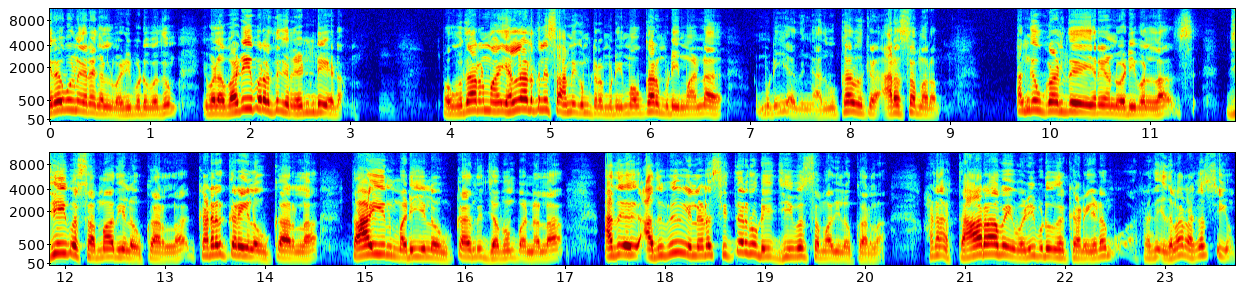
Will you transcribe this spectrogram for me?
இரவு நேரங்கள் வழிபடுவதும் இவளை வழிபடுறதுக்கு ரெண்டு இடம். இப்போ உதாரணமாக எல்லா இடத்துலையும் சாமி கும்பிட முடியுமா? உட்கார முடியுமான்னா முடியாதுங்க. அது உட்கார வைக்கிற அரச மரம். அங்கே உட்கார்ந்து இறைவன் வழிபடலாம். ஸ்- ஜீவ சமாதியில் உட்காரலாம். கடற்கரையில் உட்காரலாம். தாயின் மடியில் உட்கார்ந்து ஜெபம் பண்ணலாம். அது அதுவே இல்லைன்னா சித்தர்களுடைய ஜீவ சமாதியில் உட்காரலாம். ஆனால் தாராவை வழிபடுவதற்கான இடம் ரக இதெல்லாம் ரகசியம்.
